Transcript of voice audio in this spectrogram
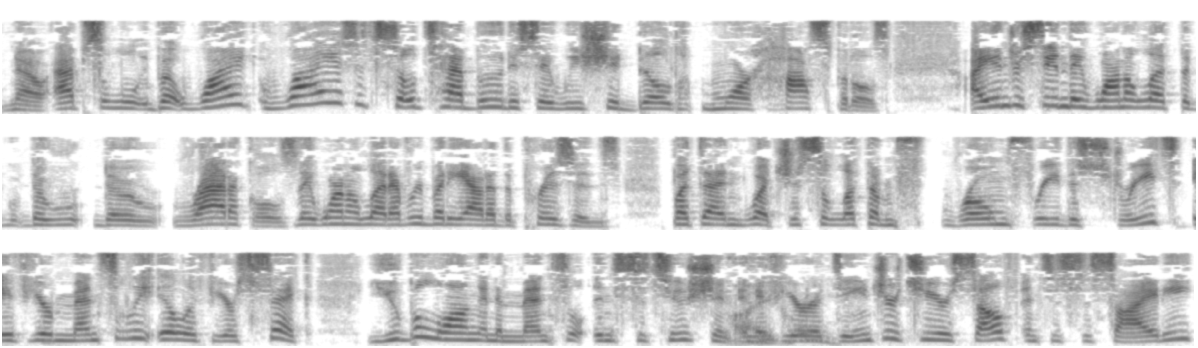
no, absolutely. But why, why is it so taboo to say we should build more hospitals? I understand they want to let the, the, the radicals, they want to let everybody out of the prisons, but then what, just to let them f- roam free the streets? If you're mentally ill, if you're sick, you belong in a mental institution. And I if you're a danger to yourself and to society,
